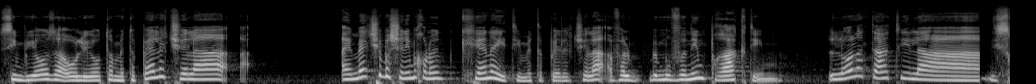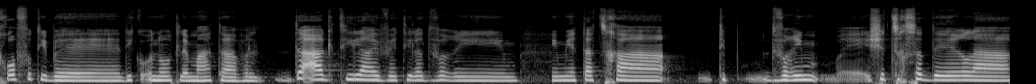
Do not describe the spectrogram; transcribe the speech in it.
הסימביוזה או להיות המטפלת שלה. האמת שבשנים האחרונות כן הייתי מטפלת שלה, אבל במובנים פרקטיים. לא נתתי לה לסחוף אותי בדיכאונות למטה, אבל דאגתי לה, הבאתי לה דברים. אם היא הייתה צריכה טיפ, דברים אה, שצריך לסדר לה.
